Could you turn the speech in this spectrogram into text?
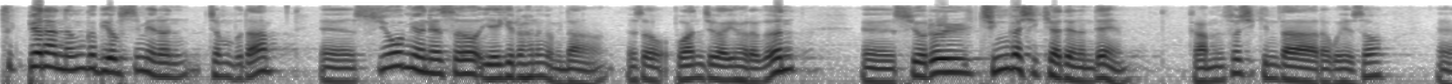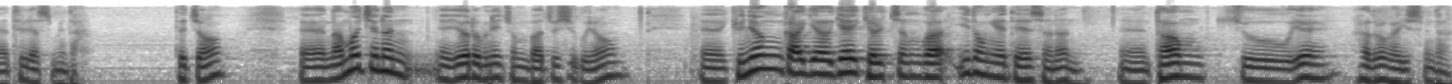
특별한 언급이 없으면은 전부 다 예, 수요 면에서 얘기를 하는 겁니다. 그래서 보완제 가격 하락은 예, 수요를 증가시켜야 되는데 감소시킨다라고 해서 예, 틀렸습니다. 됐죠? 예, 나머지는 예, 여러분이 좀 봐주시고요. 예, 균형 가격의 결정과 이동에 대해서는 예, 다음 주에 하도록 하겠습니다.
